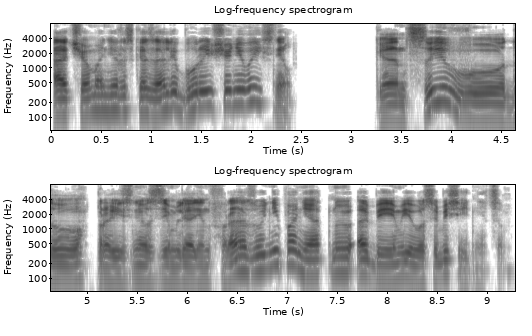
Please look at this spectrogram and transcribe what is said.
о чем они рассказали, Бура еще не выяснил. «Концы в воду», — произнес землянин фразу, непонятную обеим его собеседницам.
